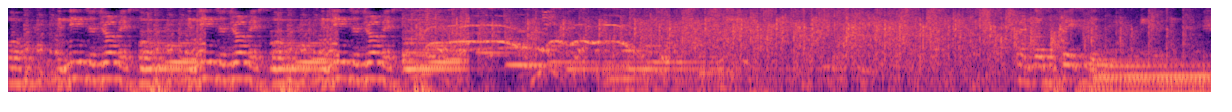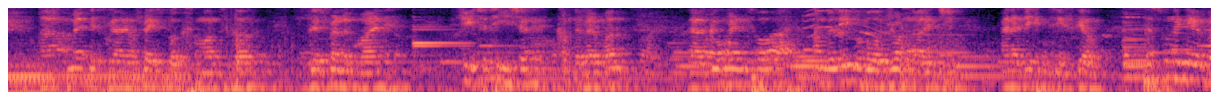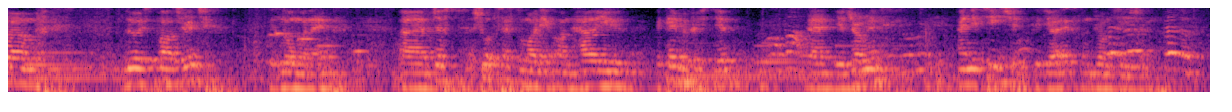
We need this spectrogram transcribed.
the ninja drummist, the ninja drummist, the ninja drummist. Friend on Facebook. Uh, I met this guy on Facebook some months ago. Good friend of mine, future teacher, come November. Uh, good mentor, unbelievable drum knowledge, and as you can see, skill. Just want to give um, Lewis Partridge, his normal name, uh, just a short testimony on how you became a Christian, uh, your drumming, and your teaching, because you're an excellent drum teacher.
